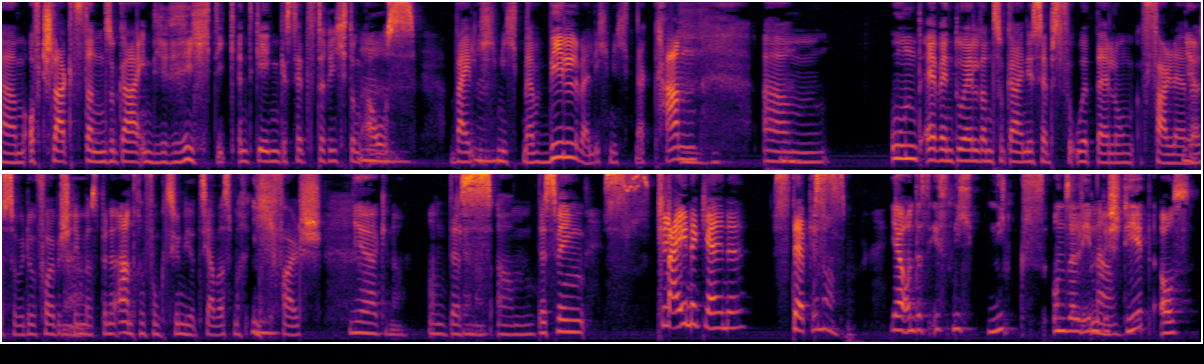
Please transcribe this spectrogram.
Ähm, oft schlagt es dann sogar in die richtig entgegengesetzte Richtung Mhm. aus, weil ich Mhm. nicht mehr will, weil ich nicht mehr kann. Ähm, und eventuell dann sogar in die Selbstverurteilung falle, Ja. weil so wie du vorher beschrieben Ja. hast, bei den anderen funktioniert's ja, was mache ich Mhm. falsch? Ja, genau. Und das, ähm, deswegen kleine, kleine Steps. Genau. Ja, und das ist nicht nix. Unser Leben Nein. besteht aus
